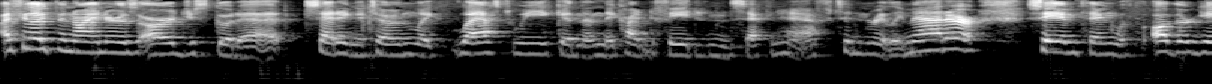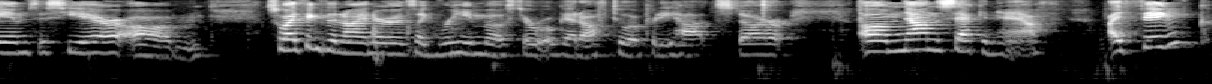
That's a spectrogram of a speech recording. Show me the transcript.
I feel like the Niners are just good at setting a tone, like last week, and then they kind of faded in the second half. It didn't really matter. Same thing with other games this year. Um, so I think the Niners, like Raheem Mostert, will get off to a pretty hot start. Um, now in the second half, I think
